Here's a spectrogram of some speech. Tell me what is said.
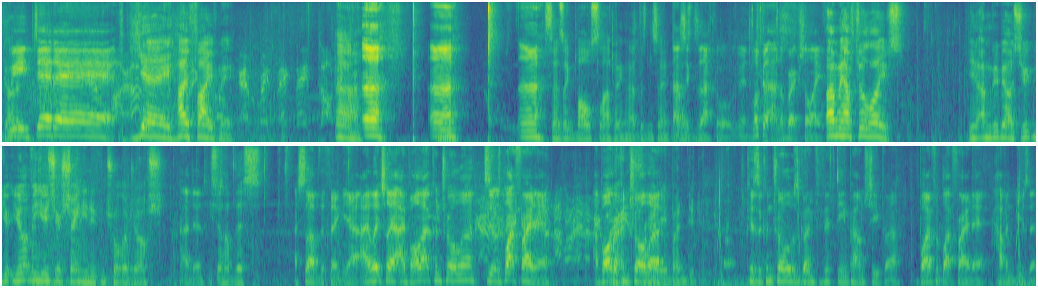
Got we it. did it! Yay! High five me. Everything. Uh, Uh, uh. sounds like ball slapping. That doesn't sound. That's pleasant. exactly what we're doing. Look at that, another extra life. And we have full lives. You know, I'm gonna be honest. You, you, you let me use your shiny new controller, Josh. I did. You still have this. I still have the thing. Yeah, I literally I bought that controller because it was Black Friday. I bought the Black controller Friday Bandido. because the controller was going for 15 pounds cheaper. Bought it for Black Friday. Haven't used it.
